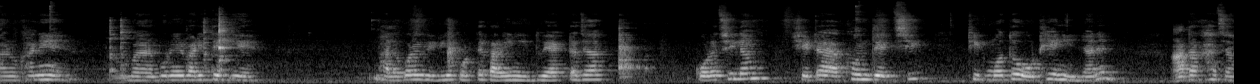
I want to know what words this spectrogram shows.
আর ওখানে বোনের বাড়িতে গিয়ে ভালো করে ভিডিও করতে পারিনি। দু একটা যা করেছিলাম, সেটা এখন দেখছি। ঠিক মতো ওঠেনি, জানেন? আধা খাঁচা।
